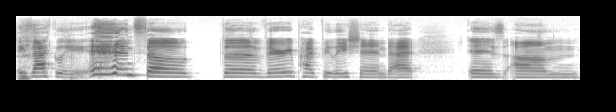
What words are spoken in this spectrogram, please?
Exactly. and so the very population that is um,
